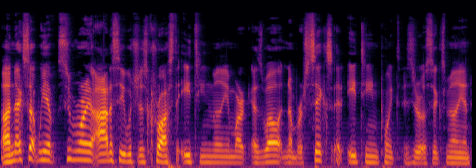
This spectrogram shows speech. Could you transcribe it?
Uh, next up, we have Super Mario Odyssey, which has crossed the 18 million mark as well at number six at 18.06 million.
